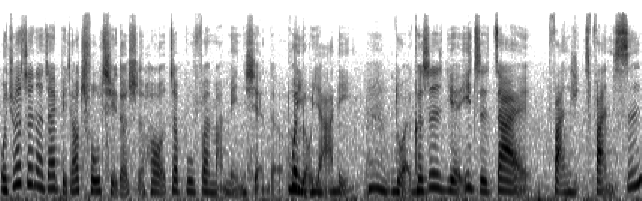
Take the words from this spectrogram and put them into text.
我觉得真的在比较初期的时候，这部分蛮明显的，会有压力。嗯，对。可是也一直在反反思，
